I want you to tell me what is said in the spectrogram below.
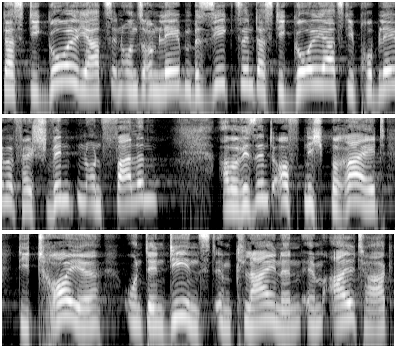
dass die Goliaths in unserem Leben besiegt sind, dass die Goliaths, die Probleme verschwinden und fallen. Aber wir sind oft nicht bereit, die Treue und den Dienst im Kleinen, im Alltag,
